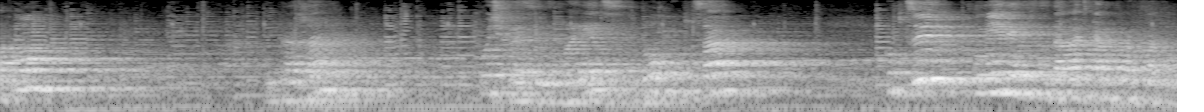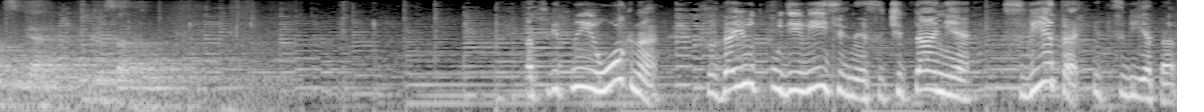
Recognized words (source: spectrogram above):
Потолком, витражами. Очень красивый дворец, дом купца. Купцы умели создавать комфорт вокруг себя и красоту. А цветные окна создают удивительное сочетание света и цвета.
